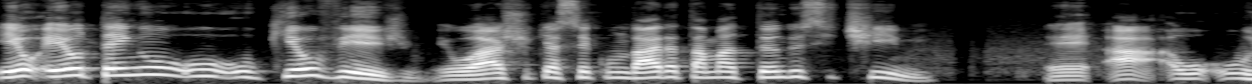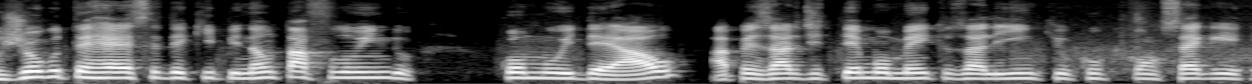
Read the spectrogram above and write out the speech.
eu, eu tenho o, o que eu vejo. Eu acho que a secundária tá matando esse time. É, a, o, o, jogo terrestre da equipe não está fluindo como o ideal, apesar de ter momentos ali em que o Cook consegue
